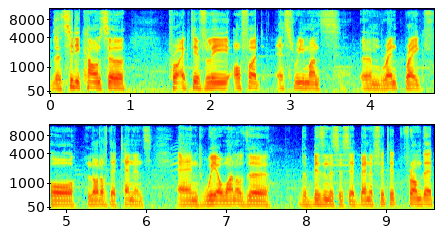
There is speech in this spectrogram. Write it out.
The City Council proactively offered a three month um, rent break for a lot of their tenants. And we are one of the, the businesses that benefited from that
